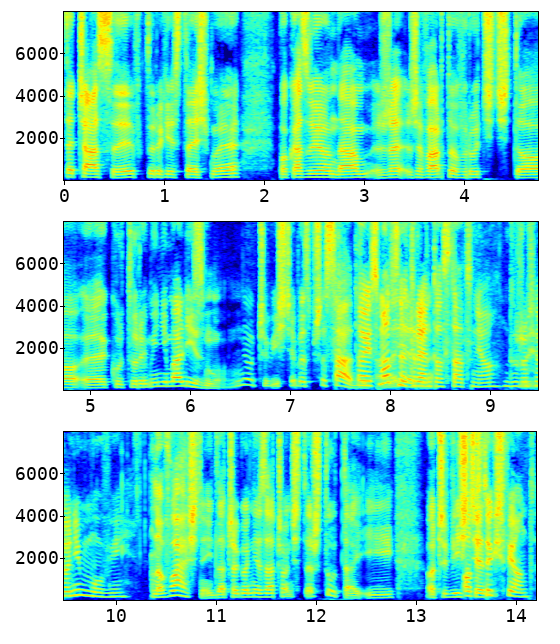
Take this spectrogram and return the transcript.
Te czasy, w których jesteśmy, pokazują nam, że, że warto wrócić do kultury minimalizmu. No, oczywiście bez przesady. To jest mocny jednak. trend ostatnio, dużo się o nim mówi. No właśnie, i dlaczego nie zacząć też tutaj? I oczywiście. Od tych świąt.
